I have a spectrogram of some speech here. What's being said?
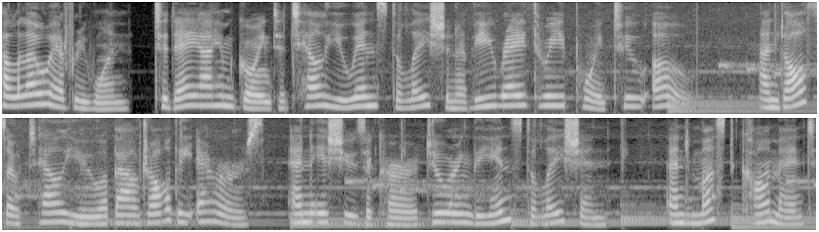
Hello everyone, today I am going to tell you installation of V-Ray 3.20 and also tell you about all the errors and issues occur during the installation and must comment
